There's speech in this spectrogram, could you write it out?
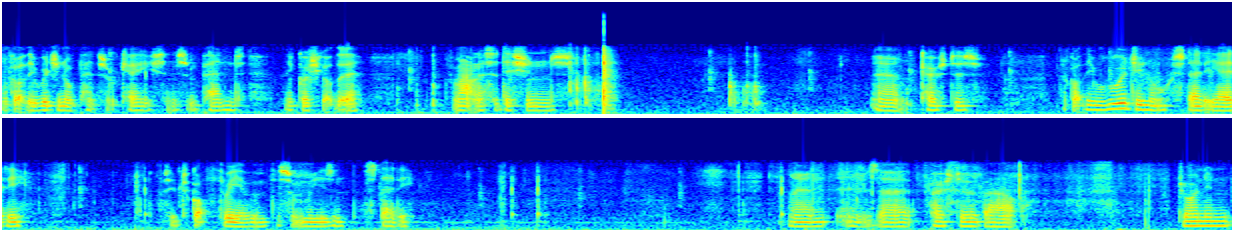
I've got the original pencil case and some pens. And of course, you've got the from Atlas Editions um, coasters. I've got the original Steady Eddie. I seem to have got three of them for some reason. Steady. And there's a poster about joining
